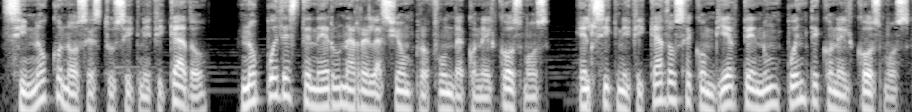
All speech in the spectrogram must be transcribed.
Si no conoces tu significado, no puedes tener una relación profunda con el cosmos, el significado se convierte en un puente con el cosmos,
